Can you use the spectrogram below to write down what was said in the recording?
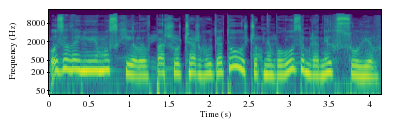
Озеленюємо схили в першу чергу для того, щоб не було земляних сувів.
